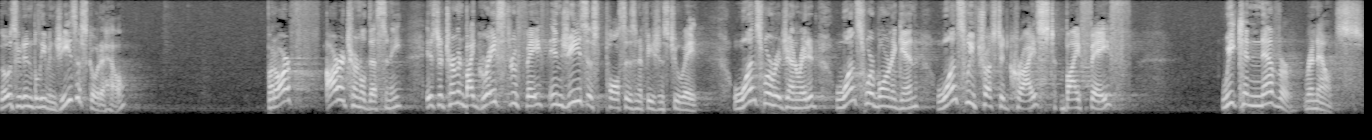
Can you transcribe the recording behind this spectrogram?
Those who didn't believe in Jesus go to hell. But our, our eternal destiny is determined by grace through faith in Jesus, Paul says in Ephesians 2 8. Once we're regenerated, once we're born again, once we've trusted Christ by faith, we can never renounce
